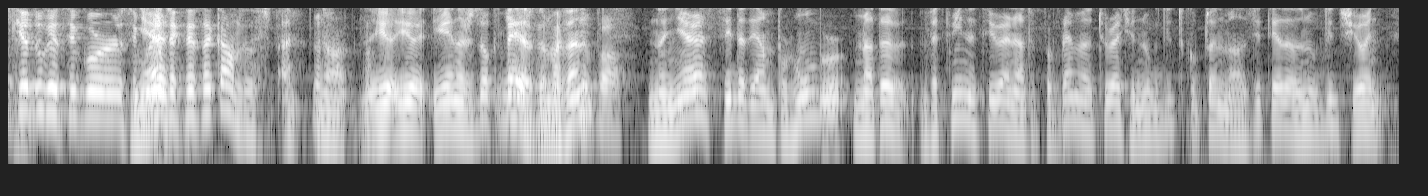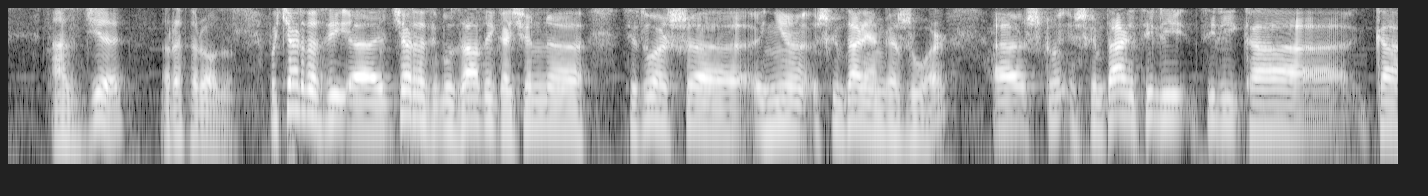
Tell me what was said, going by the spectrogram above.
kjo duket sikur sikur është kthesa e Kamzës. Jo, jo jo je në çdo kthesë, domethënë po. në njerëz të cilët janë përhumbur në atë vetminë e tyre, në atë problemet e tyre që nuk dinë të kuptojnë më asgjë tjetër dhe nuk dinë të shijojnë asgjë rreth rrotull. Po qartazi, qartazi Buzati ka qenë, si thua, një shkrimtar i angazhuar, shkrimtar i cili, i cili ka ka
